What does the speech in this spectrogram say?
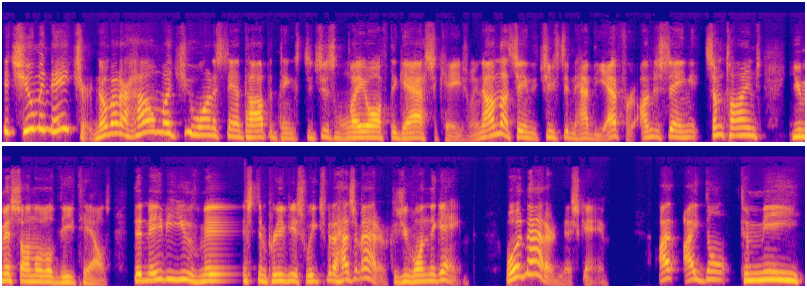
It's human nature. No matter how much you want to stay on top of things, to just lay off the gas occasionally. Now, I'm not saying the Chiefs didn't have the effort. I'm just saying sometimes you miss on little details that maybe you've missed in previous weeks, but it hasn't mattered because you won the game. Well, it mattered in this game. I, I don't, to me,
